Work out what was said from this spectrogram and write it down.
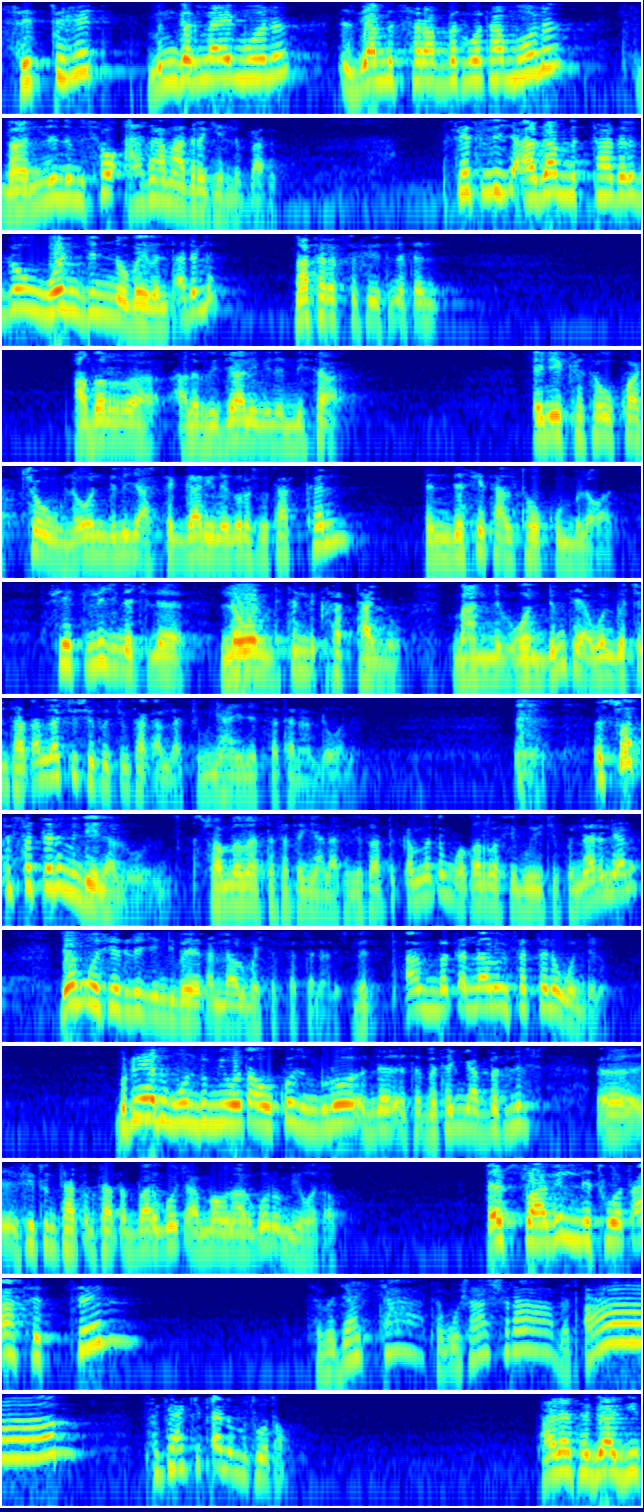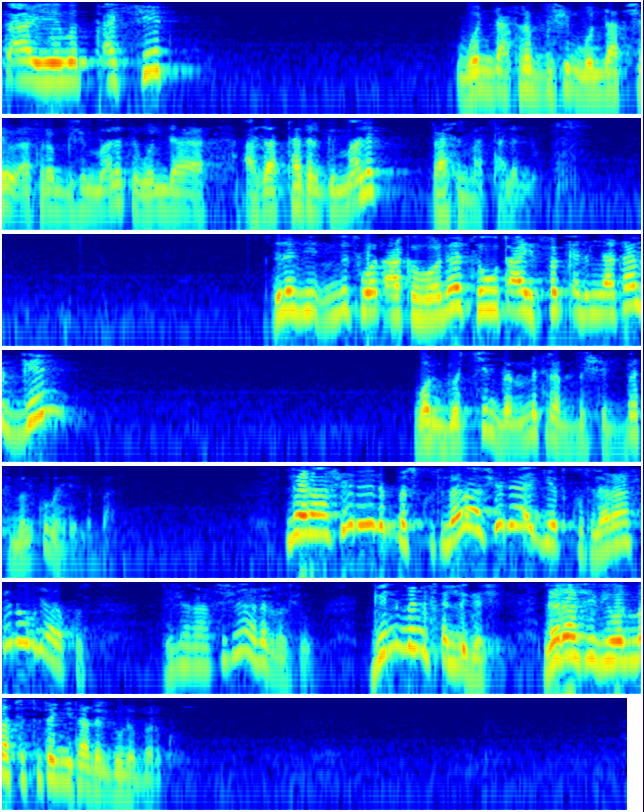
ስትሄድ መንገድ ላይም ሆነ እዚያ የምትሰራበት ቦታም ሆነ ማንንም ሰው አዛ ማድረግ የለባትም። ሴት ልጅ አዛ የምታደርገው ወንድን ነው በይበልጥ አይደለም። ማተረክቱ ፊትነተን አበረ አለ ሪጃል ሚን ኒሳ እኔ ከተውኳቸው ለወንድ ልጅ አስቸጋሪ ነገሮች መካከል እንደ ሴት አልተውኩም ብለዋል። ሴት ልጅ ነች ለወንድ ትልቅ ፈታኙ። ማንም ወንድም ወንዶችም ታውቃላችሁ፣ ሴቶችም ታውቃላችሁ ምን አይነት ፈተና እንደሆነ። እሷ አትፈተንም እንዴ ይላሉ። እሷማ ማን ተፈተኛ አላት? ቤቷ አትቀመጥም? ወቀረ ፊ ቡዩቲኩና አይደል ያለው። ደግሞ ሴት ልጅ እንዲህ በቀላሉ መች ትፈተናለች? በጣም በቀላሉ የሚፈተነው ወንድ ነው። ምክንያቱም ወንዱ የሚወጣው እኮ ዝም ብሎ በተኛበት ልብስ ፊቱን ታጠብ ታጠብ አድርጎ ጫማውን አድርጎ ነው የሚወጣው። እሷ ግን ልትወጣ ስትል ተበጃጅታ ተሞሻሽራ በጣም ተጋጊጣ ነው የምትወጣው። ታዲያ ተጋጊጣ የወጣች ሴት ወንድ አትረብሽም፣ ወንድ አትረብሽም ማለት ወንድ አታደርግም ማለት ራስን ማታለል ነው። ስለዚህ የምትወጣ ከሆነ ትውጣ ይፈቀድላታል ግን ወንዶችን በምትረብሽበት መልኩ መሄድ የለባትም። ለራሴ ነው የለበስኩት፣ ለራሴ ነው ያጌጥኩት፣ ለራሴ ነው ምን ያደረኩት። እንዴ ለራስሽ ነው ያደረግሽው። ግን ምን ፈልገሽ? ለራሴ ቢሆንማ ስትተኝ ታደርጊው ነበር እኮ።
